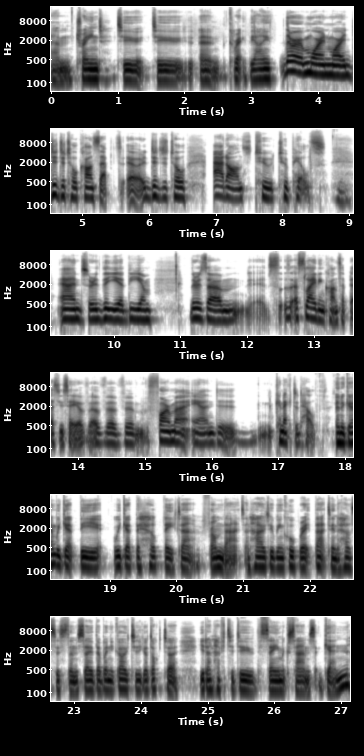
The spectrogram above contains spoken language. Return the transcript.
um, trained to to uh, correct the eye. There are more and more digital concepts, uh, digital add-ons to to pills, mm. And sort of the uh, the um, there's um, a sliding concept, as you say, of, of, of um, pharma and uh, connected health. And again, we get the we get the health data from that, and how do we incorporate that in the health system so that when you go to your doctor, you don't have to do the same exams again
